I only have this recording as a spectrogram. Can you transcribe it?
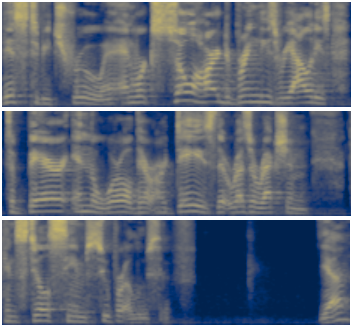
this to be true and work so hard to bring these realities to bear in the world, there are days that resurrection can still seem super elusive. Yeah?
